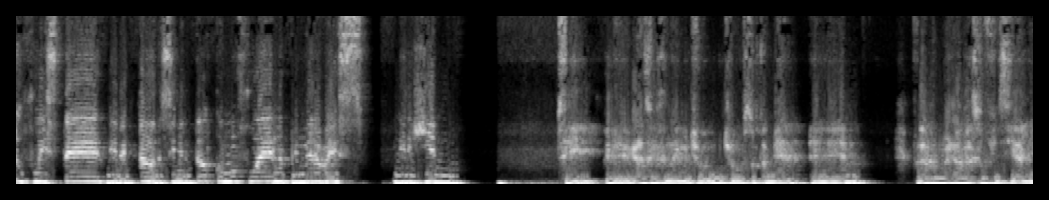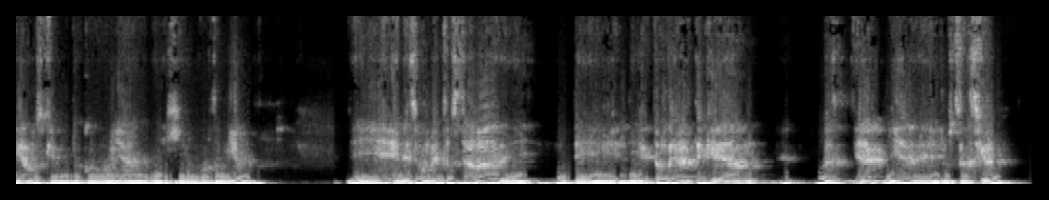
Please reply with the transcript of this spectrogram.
tú fuiste director, ¿cierto? ¿Cómo fue la primera vez dirigiendo? Sí, eh, gracias, Ana, mucho, mucho gusto también. fue la primera vez oficial, digamos, que me tocó ya dirigir un corto mío eh, en ese momento estaba de, director de arte que era, pues, era guía de ilustración,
